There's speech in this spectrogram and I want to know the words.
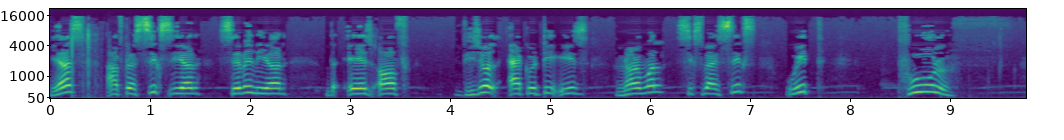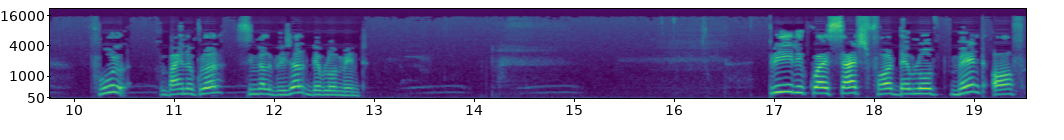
yes after 6 year 7 year the age of visual acuity is normal 6 by 6 with full full binocular single visual development prerequisites for development of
